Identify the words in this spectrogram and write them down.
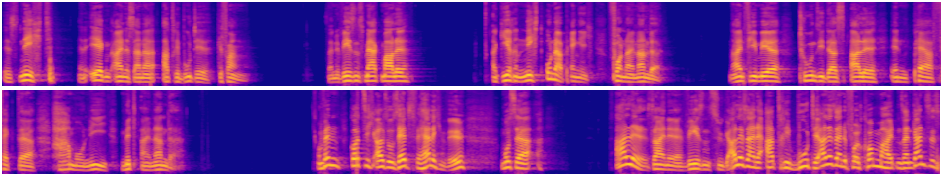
ist nicht in irgendeines seiner Attribute gefangen. Seine Wesensmerkmale agieren nicht unabhängig voneinander. Nein, vielmehr tun sie das alle in perfekter Harmonie miteinander. Und wenn Gott sich also selbst verherrlichen will, muss er alle seine Wesenszüge, alle seine Attribute, alle seine Vollkommenheiten, sein ganzes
